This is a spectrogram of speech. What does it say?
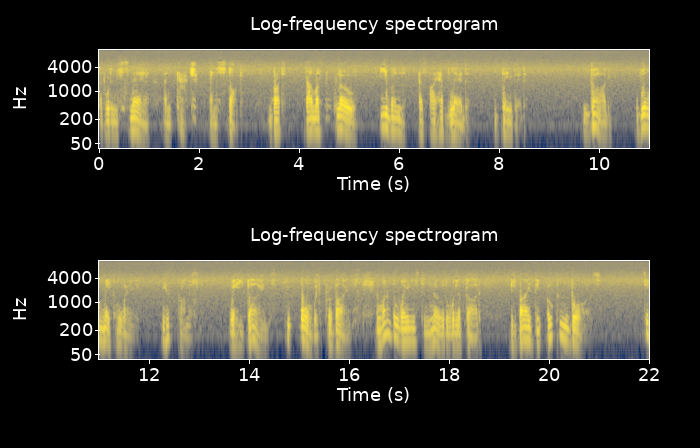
that would ensnare and catch and stop. But thou must flow even as I have led David. God will make a way. He has promised. Where he guides, he always provides. And one of the ways to know the will of God is by the open doors. So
